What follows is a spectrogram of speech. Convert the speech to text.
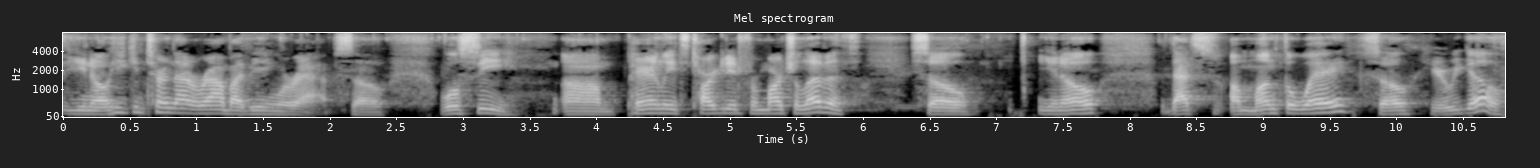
You know, he can turn that around by beating Merab. So we'll see. Um, apparently, it's targeted for March 11th. So you know, that's a month away. So here we go.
